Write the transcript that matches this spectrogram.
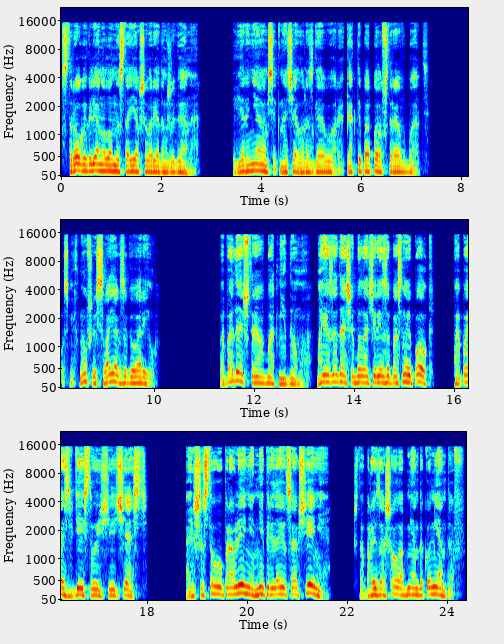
Строго глянул он на стоявшего рядом Жигана. «Вернемся к началу разговора. Как ты попал в штрафбат?» Усмехнувшись, свояк заговорил. Попадать в штрафбат не думал. Моя задача была через запасной полк попасть в действующую часть. А из шестого управления мне передают сообщение, что произошел обмен документов.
